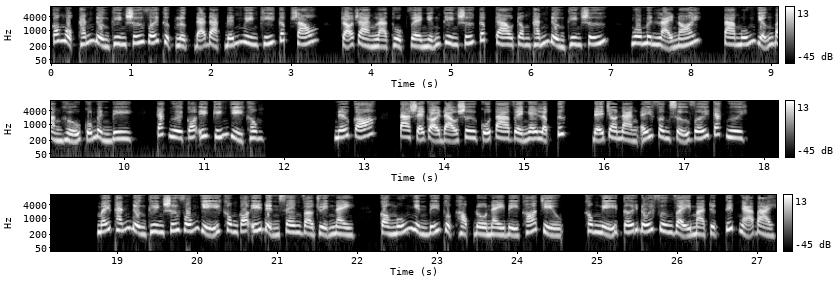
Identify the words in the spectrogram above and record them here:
có một thánh đường thiên sứ với thực lực đã đạt đến nguyên khí cấp sáu rõ ràng là thuộc về những thiên sứ cấp cao trong thánh đường thiên sứ. Ngô minh lại nói, ta muốn dẫn bằng hữu của mình đi, các ngươi có ý kiến gì không? Nếu có, ta sẽ gọi đạo sư của ta về ngay lập tức, để cho nàng ấy phân xử với các ngươi. Mấy thánh đường thiên sứ vốn dĩ không có ý định xen vào chuyện này, còn muốn nhìn bí thuật học đồ này bị khó chịu, không nghĩ tới đối phương vậy mà trực tiếp ngã bài.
